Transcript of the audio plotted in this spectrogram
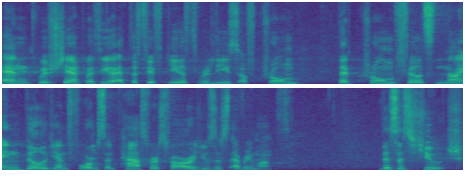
And we've shared with you at the 50th release of Chrome that Chrome fills 9 billion forms and passwords for our users every month. This is huge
